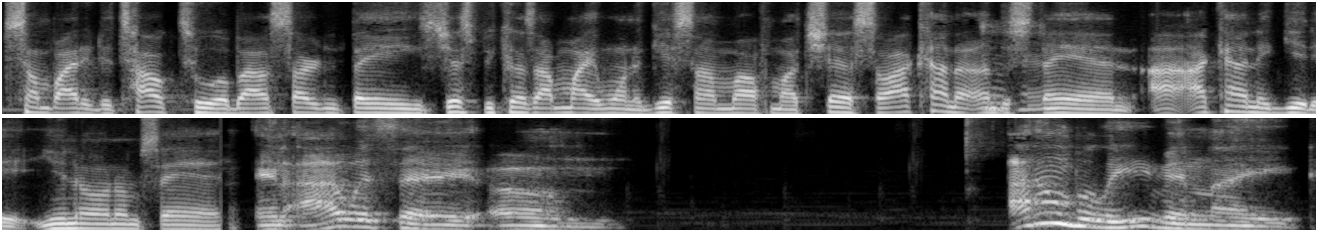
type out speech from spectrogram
somebody to talk to about certain things, just because I might want to get something off my chest. So I kind of understand. I, I kind of get it. You know what I'm saying? And I would say, um, I don't believe in like,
